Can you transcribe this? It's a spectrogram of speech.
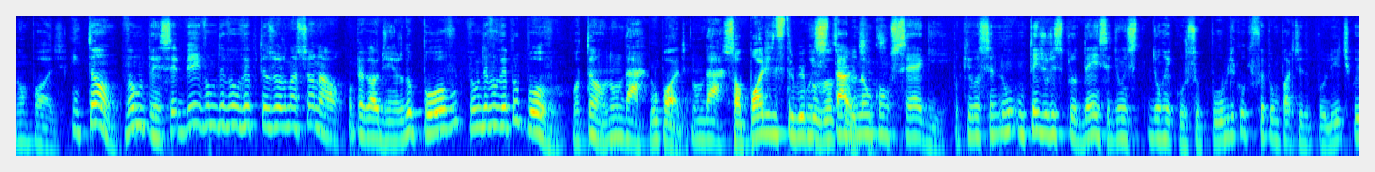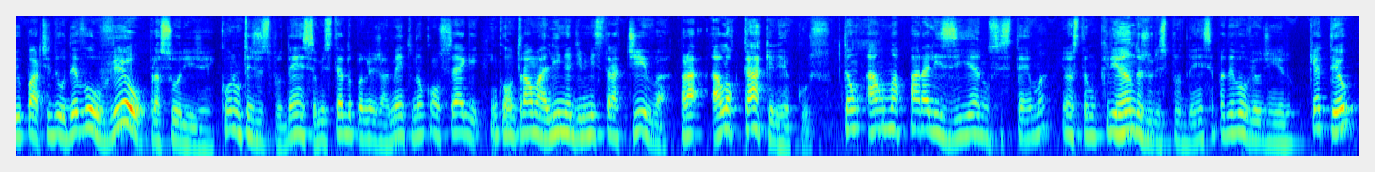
Não pode. Então, vamos receber e vamos devolver para o Tesouro Nacional. Vamos pegar o dinheiro do povo vamos devolver para o povo. Botão, não dá. Não pode. Não dá. Só pode distribuir O para os outros Estado não consegue, porque você não, não tem jurisprudência de um, de um recurso público que foi para um partido político e o partido o devolveu para sua origem. Como não tem jurisprudência, o Ministério do Planejamento não consegue encontrar uma linha administrativa para alocar aquele recurso. Então há uma paralisia no sistema e nós estamos criando a jurisprudência para devolver o dinheiro que é teu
